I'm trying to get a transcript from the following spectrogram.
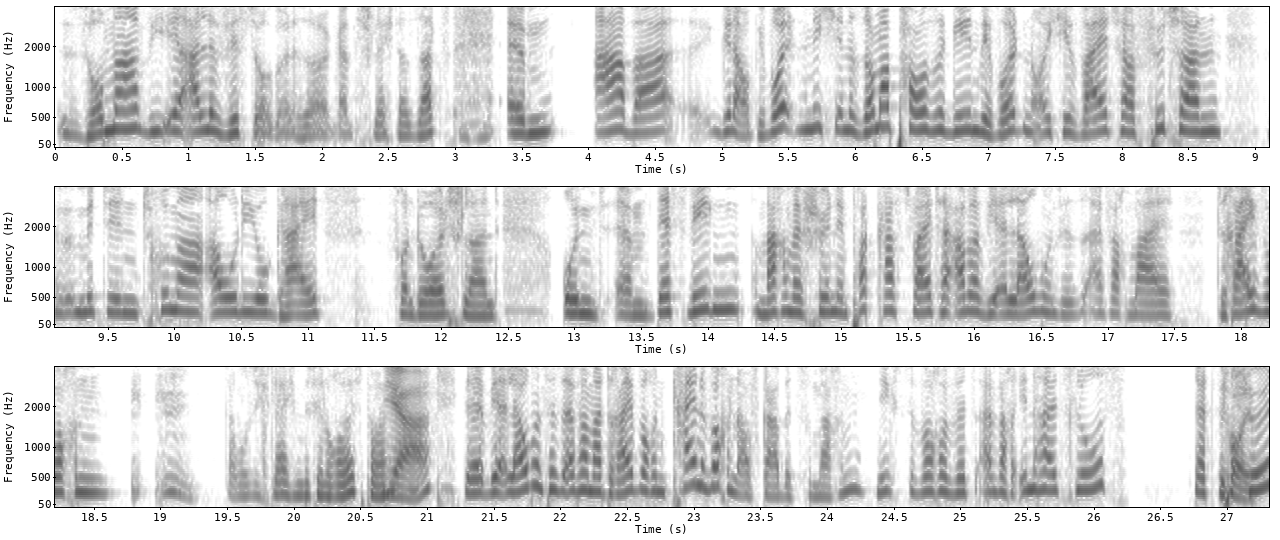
Sommer, wie ihr alle wisst. Oh Gott, das ist ein ganz schlechter Satz. Ähm, aber äh, genau, wir wollten nicht in eine Sommerpause gehen, wir wollten euch hier weiter füttern mit den Trümmer-Audio-Guides von Deutschland. Und ähm, deswegen machen wir schön den Podcast weiter, aber wir erlauben uns jetzt einfach mal drei Wochen, da muss ich gleich ein bisschen räuspern. Ja. Wir erlauben uns jetzt einfach mal drei Wochen keine Wochenaufgabe zu machen. Nächste Woche wird's einfach inhaltslos. Das wird Toll. schön.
